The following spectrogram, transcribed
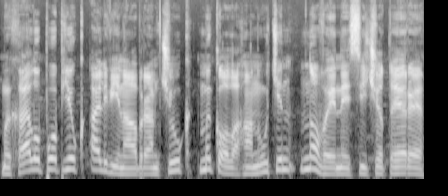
Михайло Поп'юк, Альвіна Абрамчук, Микола Ганутін. Новини Сі 4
